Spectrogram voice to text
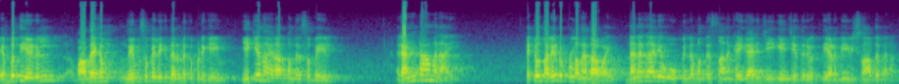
എൺപത്തിയേഴിൽ അദ്ദേഹം നിയമസഭയിലേക്ക് തിരഞ്ഞെടുക്കപ്പെടുകയും ഇ കെ നായനാർ മന്ത്രിസഭയിൽ രണ്ടാമനായി ഏറ്റവും തലയെടുപ്പുള്ള നേതാവായി ധനകാര്യ വകുപ്പിന്റെ മന്ത്രിസ്ഥാനം കൈകാര്യം ചെയ്യുകയും ചെയ്തൊരു വ്യക്തിയാണ് വി വിശ്വനാഥ മേനോൻ.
